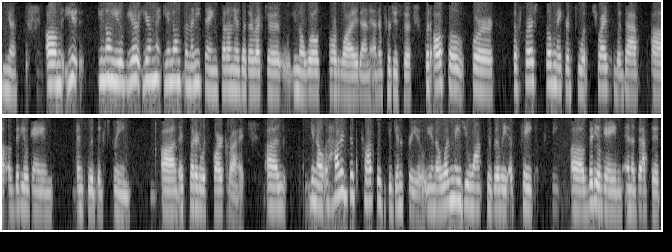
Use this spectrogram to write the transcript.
Yes. Um, you you know you you're you're you're known for many things, not only as a director, you know, world worldwide and and a producer, but also for the first filmmaker to try to adapt uh, a video game into the big screen. Uh, it started with Far Cry. Uh, you know, how did this process begin for you? You know, what made you want to really uh, take a video game and adapt it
